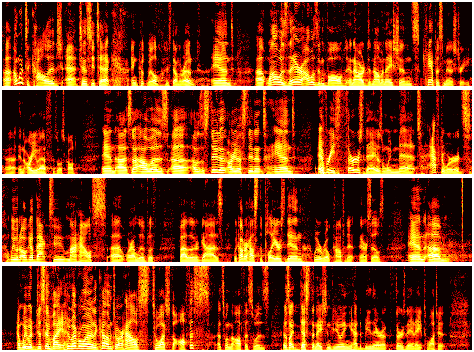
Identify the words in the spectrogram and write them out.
Uh, I went to college at Tennessee Tech in Cookeville, just down the road. And uh, while I was there, I was involved in our denomination's campus ministry, uh, in RUF is what it's called. And uh, so I was, I was a student, RUF student, and every Thursday was when we met. Afterwards, we would all go back to my house where I lived with five other guys. We called our house the Players Den. We were real confident in ourselves. And, um, and we would just invite whoever wanted to come to our house to watch The Office. That's when The Office was, it was like destination viewing. You had to be there Thursday at 8 to watch it.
